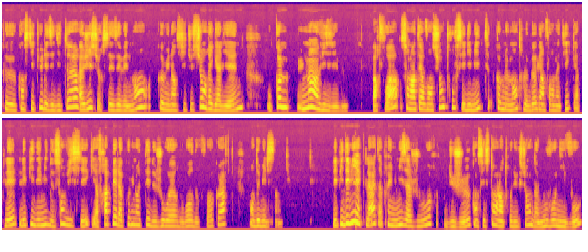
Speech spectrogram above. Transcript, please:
que constituent les éditeurs agit sur ces événements comme une institution régalienne ou comme une main invisible. Parfois, son intervention trouve ses limites, comme le montre le bug informatique appelé l'épidémie de sang vicié qui a frappé la communauté de joueurs de World of Warcraft en 2005. L'épidémie éclate après une mise à jour du jeu consistant en l'introduction d'un nouveau niveau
